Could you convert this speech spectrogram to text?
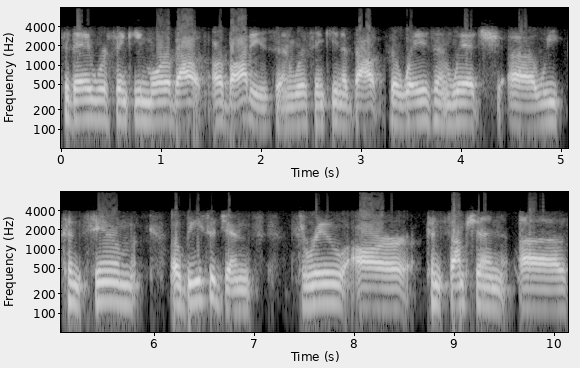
today we're thinking more about our bodies and we're thinking about the ways in which uh, we consume obesogens through our consumption of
